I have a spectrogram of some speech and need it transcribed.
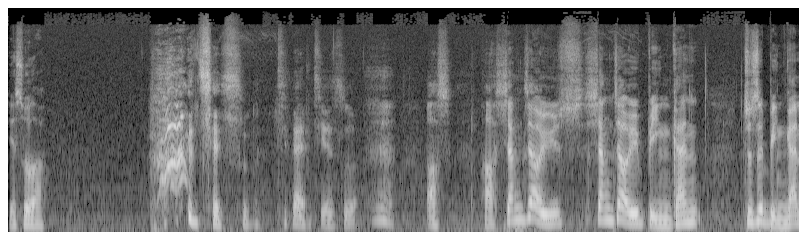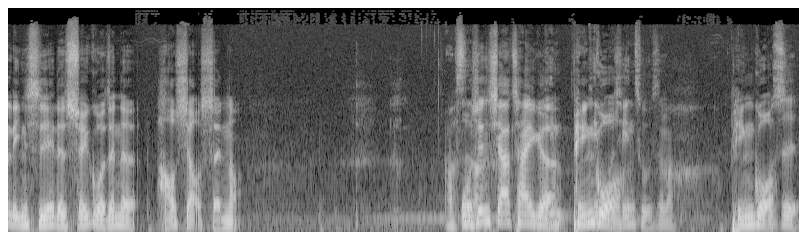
结束了。结束了，竟然结束了。哦，好，相较于相较于饼干，就是饼干零食类的水果，真的好小声哦。我先瞎猜一个苹果，清楚是吗？苹果是，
